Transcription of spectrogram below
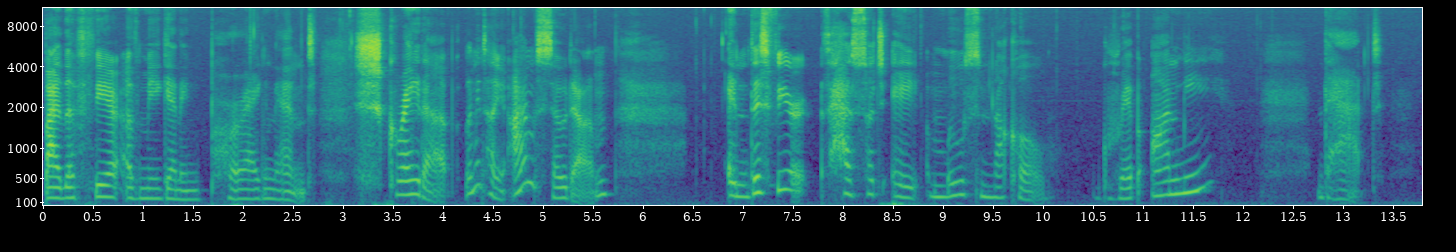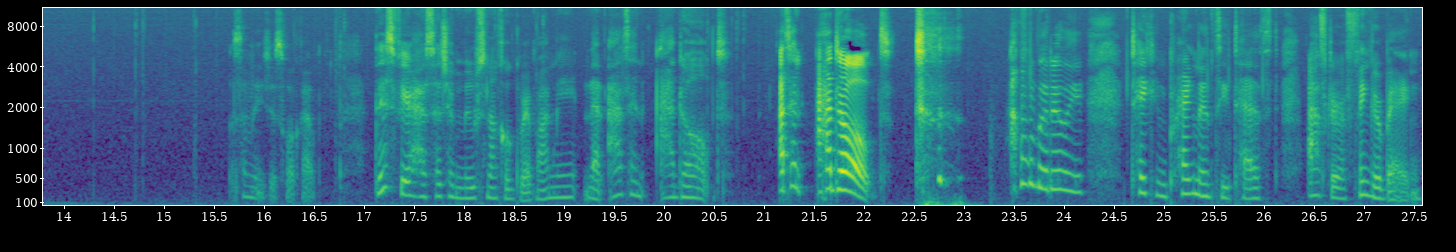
by the fear of me getting pregnant. Straight up. Let me tell you, I'm so dumb. And this fear has such a moose knuckle grip on me that somebody just woke up. This fear has such a moose knuckle grip on me that as an adult, as an adult, I'm literally taking pregnancy test after a finger bang.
